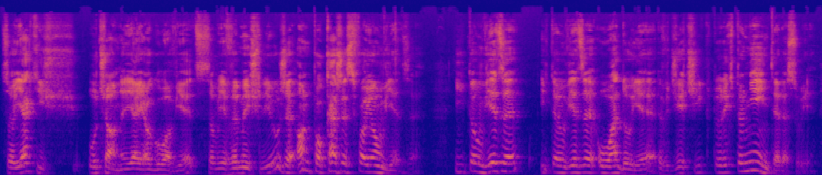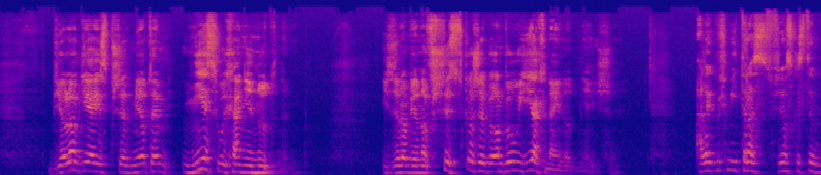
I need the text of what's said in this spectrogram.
co jakiś uczony jajogłowiec sobie wymyślił, że on pokaże swoją wiedzę. I tą wiedzę, i tę wiedzę uładuje w dzieci, których to nie interesuje. Biologia jest przedmiotem niesłychanie nudnym. I zrobiono wszystko, żeby on był jak najnudniejszy. Ale jakbyśmy mi teraz w związku z tym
